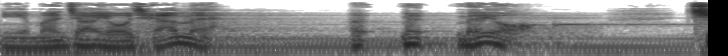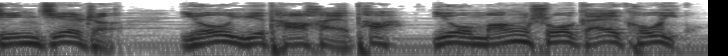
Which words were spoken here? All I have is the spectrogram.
你们家有钱没？”“没没没有。”紧接着，由于他害怕，又忙说改口有，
